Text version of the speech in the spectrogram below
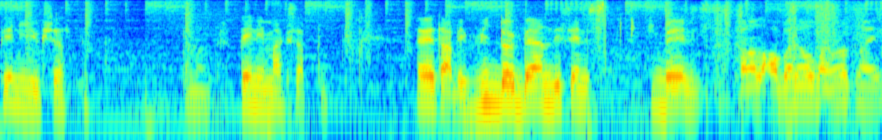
Penny'yi yükselttim. Tamamdır. Penny max yaptım. Evet abi videoyu beğendiyseniz beğenin. Kanala abone olmayı unutmayın.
